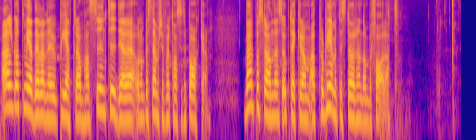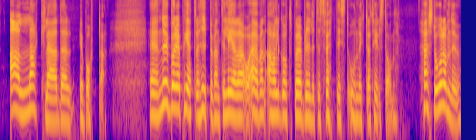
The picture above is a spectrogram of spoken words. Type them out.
Algot meddelar nu Petra om hans syn tidigare och de bestämmer sig för att ta sig tillbaka. Väl på stranden så upptäcker de att problemet är större än de befarat. Alla kläder är borta. Eh, nu börjar Petra hyperventilera och även Algot börjar bli lite svettigt onyktra tillstånd. Här står de nu,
